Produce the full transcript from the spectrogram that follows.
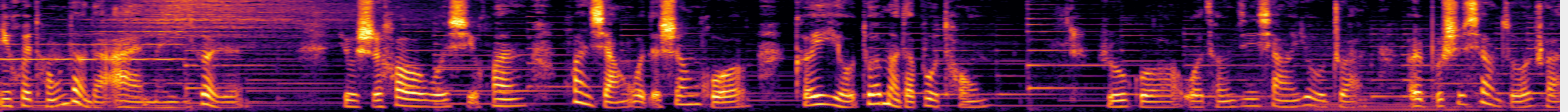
你会同等的爱每一个人。有时候，我喜欢幻想我的生活可以有多么的不同。如果我曾经向右转，而不是向左转；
